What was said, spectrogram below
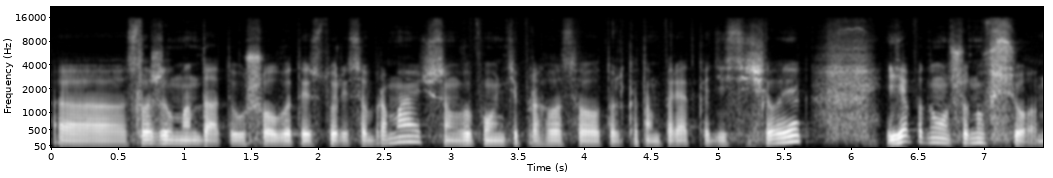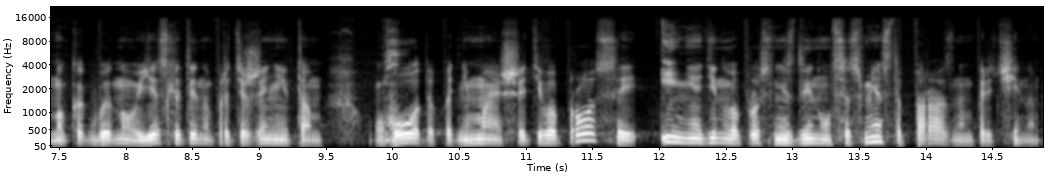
э, сложил мандат и ушел в этой истории с Абрамовичем, вы помните, проголосовало только там порядка 10 человек, и я подумал, что ну все, ну как бы, ну если ты на протяжении там года поднимаешь эти вопросы, и ни один вопрос не сдвинулся с места по разным причинам,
